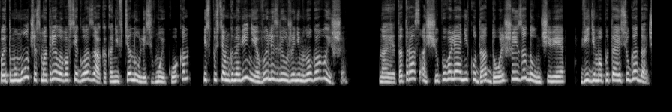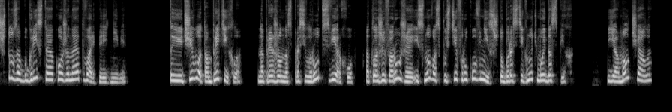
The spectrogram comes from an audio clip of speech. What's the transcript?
поэтому молча смотрела во все глаза, как они втянулись в мой кокон и спустя мгновение вылезли уже немного выше. На этот раз ощупывали они куда дольше и задумчивее, видимо, пытаясь угадать, что за бугристая кожаная тварь перед ними. «Ты чего там притихла?» напряженно спросил Рут сверху, отложив оружие и снова спустив руку вниз, чтобы расстегнуть мой доспех. Я молчала.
